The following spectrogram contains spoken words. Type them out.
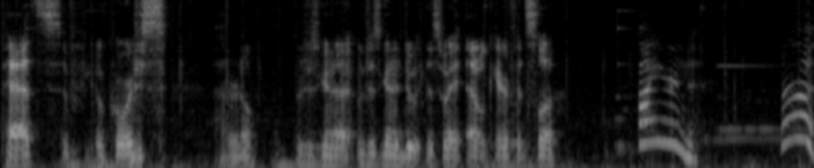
paths, of, of course. I don't know. I'm just gonna, I'm just gonna do it this way. I don't care if it's slow. Iron. Ah.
